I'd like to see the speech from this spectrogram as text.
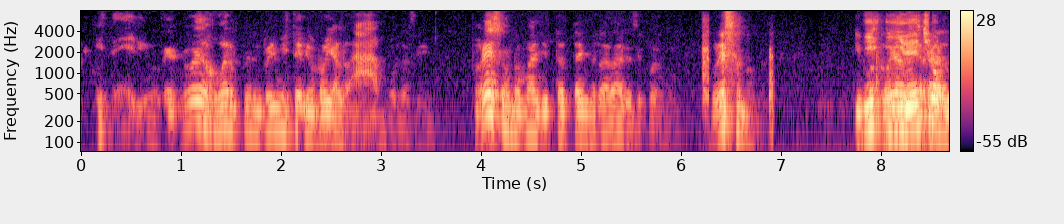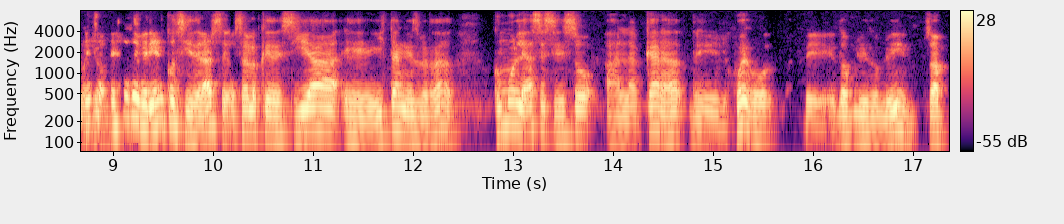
Rey Misterio. Voy a jugar el Rey Misterio en Royal Rumble. Por eso nomás ya está Time Radar ese juego. Por eso no. Y, a y de hecho, eso, eso deberían considerarse. O sea, lo que decía eh, Ethan es verdad. ¿Cómo le haces eso a la cara del juego de WWE? O sea,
